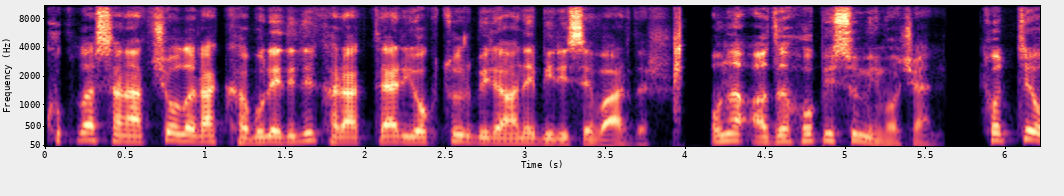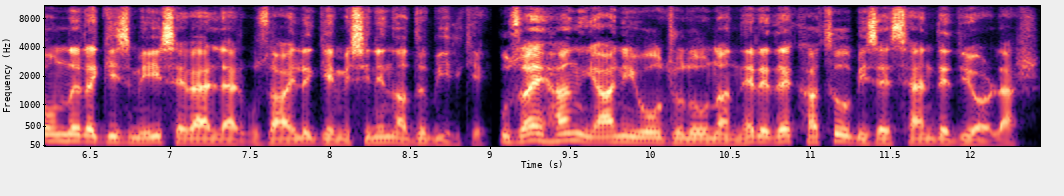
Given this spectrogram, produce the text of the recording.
Kukla sanatçı olarak kabul edilir karakter yoktur bir ane birisi vardır. Ona adı Hopisu Mimocan. Totti onlara gizmeyi severler uzaylı gemisinin adı Bilgi. Uzayhan yani yolculuğuna nerede katıl bize sen de diyorlar.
